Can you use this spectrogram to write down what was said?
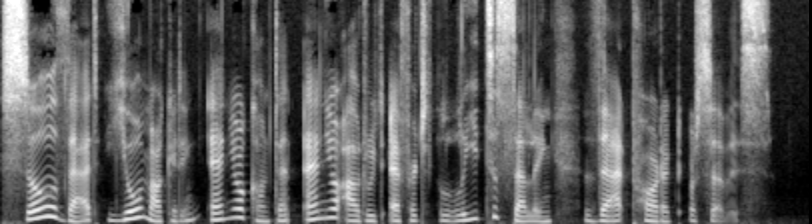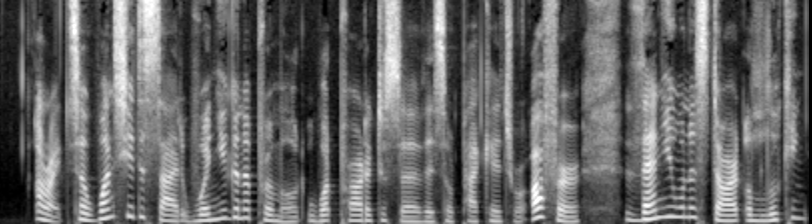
so that your marketing and your content and your outreach efforts lead to selling that product or service. All right, so once you decide when you're going to promote what product or service or package or offer, then you want to start looking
